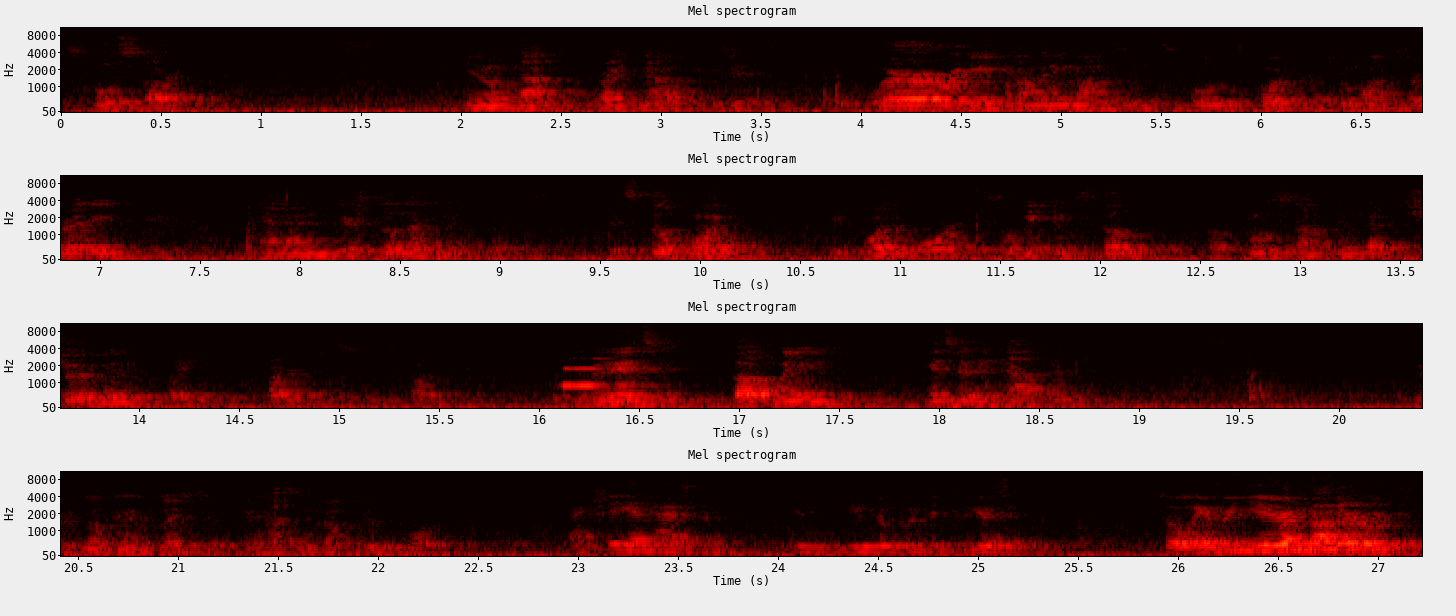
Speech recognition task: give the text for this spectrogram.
school started. You know, not right now, because we're already, how many months in school, going for two months already, and there's still nothing in place. It's still going before the board, so we can still approve something that should have been in place prior to school starting. If an incident, God willing, incident happened, there's nothing in place yet, it hasn't come to the board. Actually, it has, sir. You, you approved it two years ago. So every year. But not everything.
